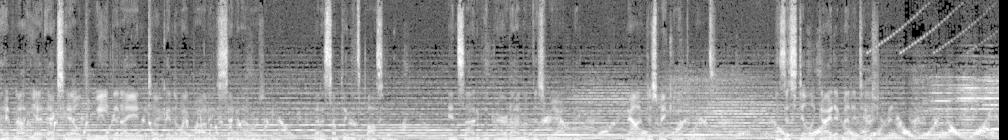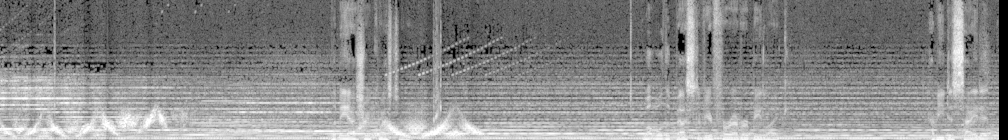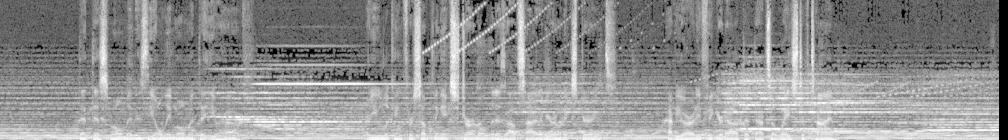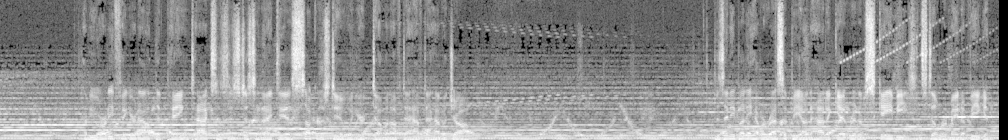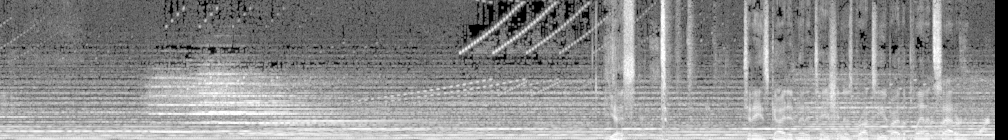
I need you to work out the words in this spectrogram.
I have not yet exhaled the weed that I took into my body seven hours ago. That is something that's possible inside of the paradigm of this reality. Now I'm just making up words. Is this still a guided meditation? Let me ask you a question. What will the best of your forever be like? Have you decided that this moment is the only moment that you have? Are you looking for something external that is outside of your own experience? Have you already figured out that that's a waste of time? Have you already figured out that paying taxes is just an idea suckers do when you're dumb enough to have to have a job? Does anybody have a recipe on how to get rid of scabies and still remain a vegan? Yes. Today's guided meditation is brought to you by the planet Saturn.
